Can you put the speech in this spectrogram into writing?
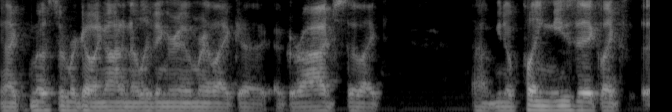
You know, like most of them are going on in a living room or like a, a garage so like um, you know playing music like uh,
